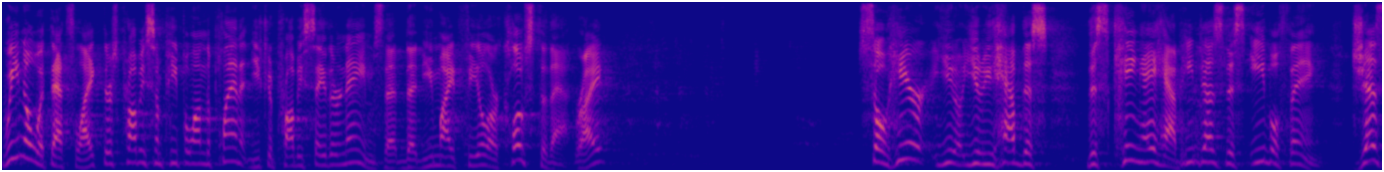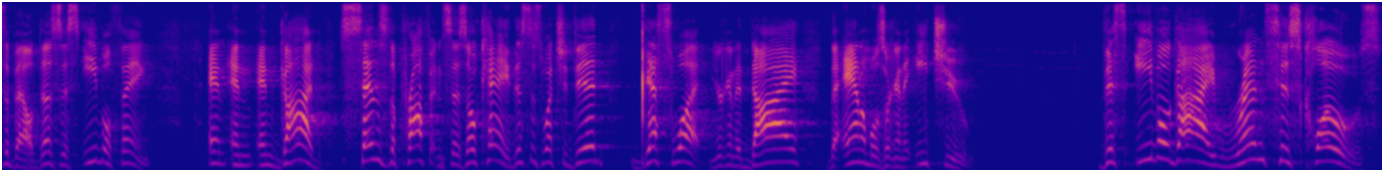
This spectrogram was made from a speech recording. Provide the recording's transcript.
We know what that's like. There's probably some people on the planet, you could probably say their names that, that you might feel are close to that, right? So here, you know, you have this, this King Ahab. He does this evil thing. Jezebel does this evil thing. And, and, and God sends the prophet and says, okay, this is what you did. Guess what? You're going to die. The animals are going to eat you. This evil guy rents his clothes,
